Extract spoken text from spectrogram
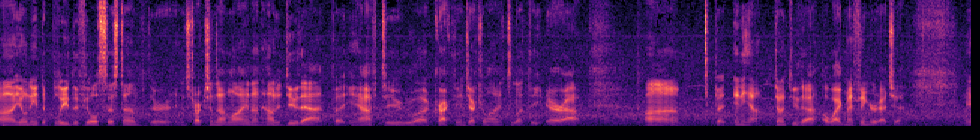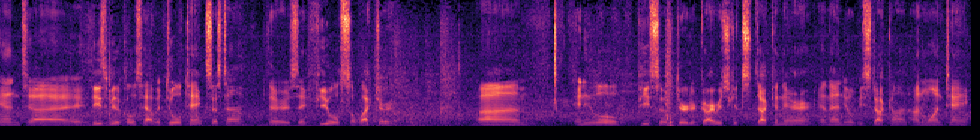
Uh, you'll need to bleed the fuel system. There are instructions online on how to do that but you have to uh, crack the injector lines to let the air out. Um, but anyhow don't do that. I'll wag my finger at you and uh, these vehicles have a dual tank system. There's a fuel selector. Um, any little piece of dirt or garbage gets stuck in there and then you'll be stuck on, on one tank.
